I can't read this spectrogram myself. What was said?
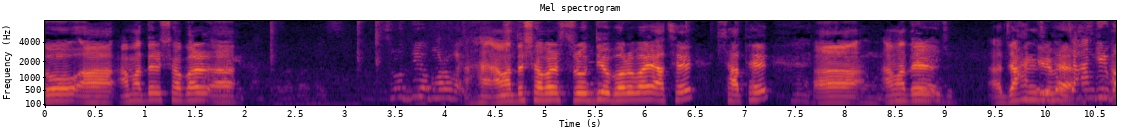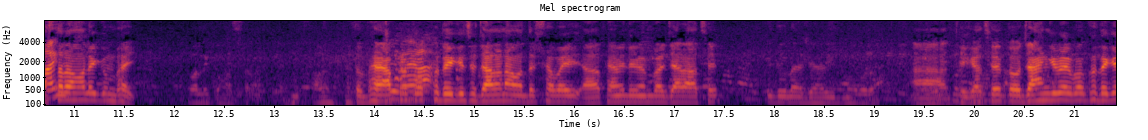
তো আমাদের সবার আহ, শ্রদ্ধেয় বড় ভাই হ্যাঁ আমাদের সবার শ্রদ্ধীয় বড় ভাই আছে সাথে আমাদের জাহাঙ্গীর ভাই। আসসালাম আলাইকুম ভাই। তো ভাই আপনার পক্ষ থেকে কিছু জানান আমাদের সবাই ফ্যামিলি মেম্বার যারা আছে। ঈদ উল আজহা ঈদ মোবারক। ঠিক আছে। তো জাহাঙ্গীর ভাইয়ের পক্ষ থেকে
